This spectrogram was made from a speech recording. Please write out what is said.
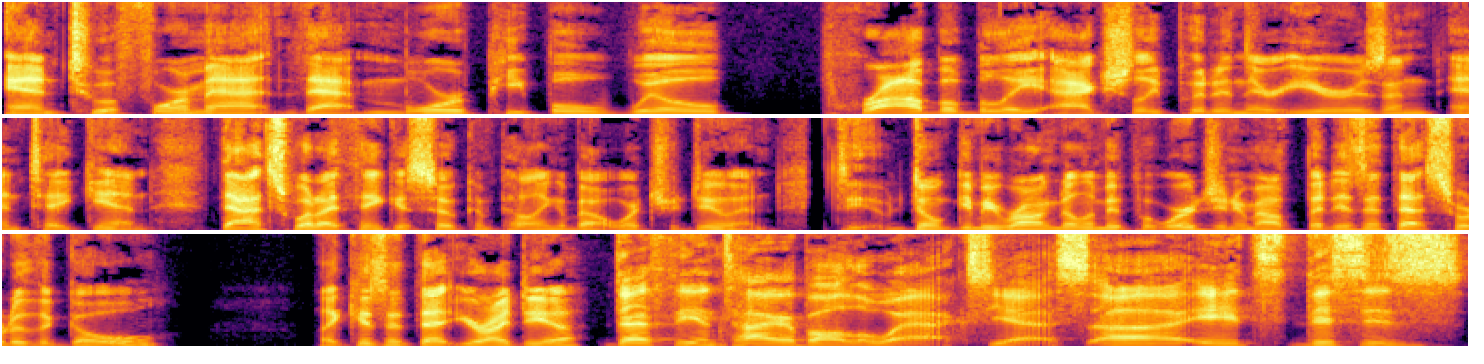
and to a format that more people will probably actually put in their ears and, and take in. That's what I think is so compelling about what you're doing. Don't get me wrong. Don't let me put words in your mouth, but isn't that sort of the goal? Like, isn't that your idea? That's the entire ball of wax. Yes. Uh, it's, this is,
